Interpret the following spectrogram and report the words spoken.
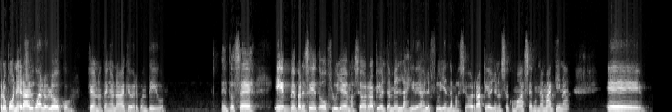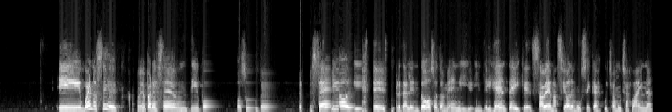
proponer algo a lo loco, que no tenga nada que ver contigo. Entonces, y me parece que todo fluye demasiado rápido. Él también las ideas le fluyen demasiado rápido. Yo no sé cómo hace, una máquina. Eh, y bueno, sí, a mí me parece un tipo súper serio y este, súper talentoso también, y inteligente, y que sabe demasiado de música, escucha muchas vainas.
